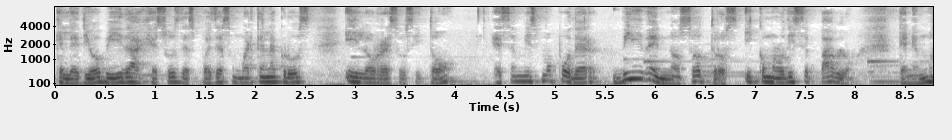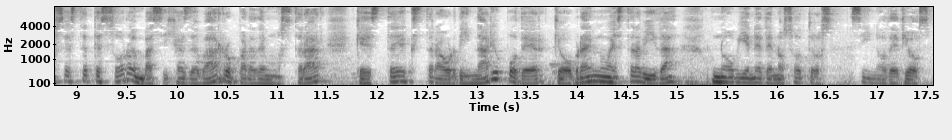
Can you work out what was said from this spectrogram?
que le dio vida a Jesús después de su muerte en la cruz y lo resucitó, ese mismo poder vive en nosotros y como lo dice Pablo, tenemos este tesoro en vasijas de barro para demostrar que este extraordinario poder que obra en nuestra vida no viene de nosotros, sino de Dios.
